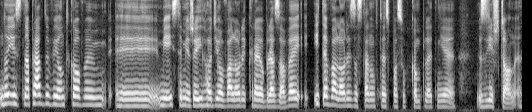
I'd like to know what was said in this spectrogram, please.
No jest naprawdę wyjątkowym e, miejscem, jeżeli chodzi o walory krajobrazowe i te walory zostaną w ten sposób kompletnie zniszczone.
